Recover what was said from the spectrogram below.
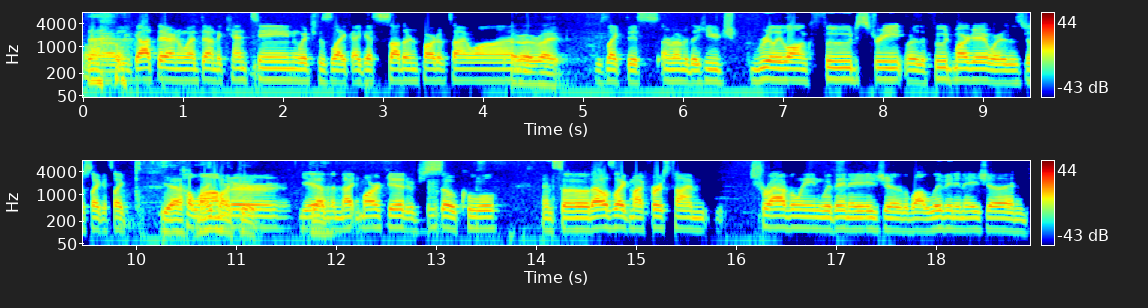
Uh, we got there and went down to Kenting, which was like I guess southern part of Taiwan. Right, right, right. It was like this. I remember the huge, really long food street or the food market, where there's just like it's like Yeah, kilometer. Yeah, Yeah. the night market, which is so cool. And so that was like my first time traveling within Asia while living in Asia. And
